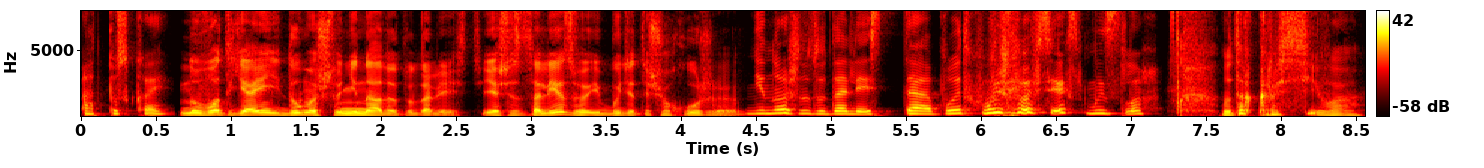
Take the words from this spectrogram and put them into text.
Отпускай. Ну вот я и думаю, что не надо туда лезть. Я сейчас залезу, и будет еще хуже. Не нужно туда лезть. Да, будет хуже во всех смыслах. Ну так красиво.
